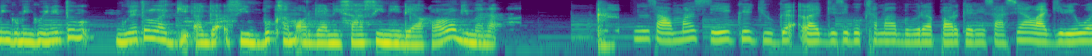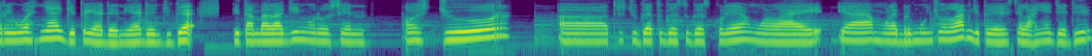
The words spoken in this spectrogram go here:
minggu-minggu ini tuh gue tuh lagi agak sibuk sama organisasi nih Del. Kalau lo gimana? Hmm, sama sih, gue juga lagi sibuk sama beberapa organisasi yang lagi riwah-riwahnya gitu ya Dan ya. Dan juga ditambah lagi ngurusin osjur, uh, terus juga tugas-tugas kuliah yang mulai ya mulai bermunculan gitu ya istilahnya. Jadi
